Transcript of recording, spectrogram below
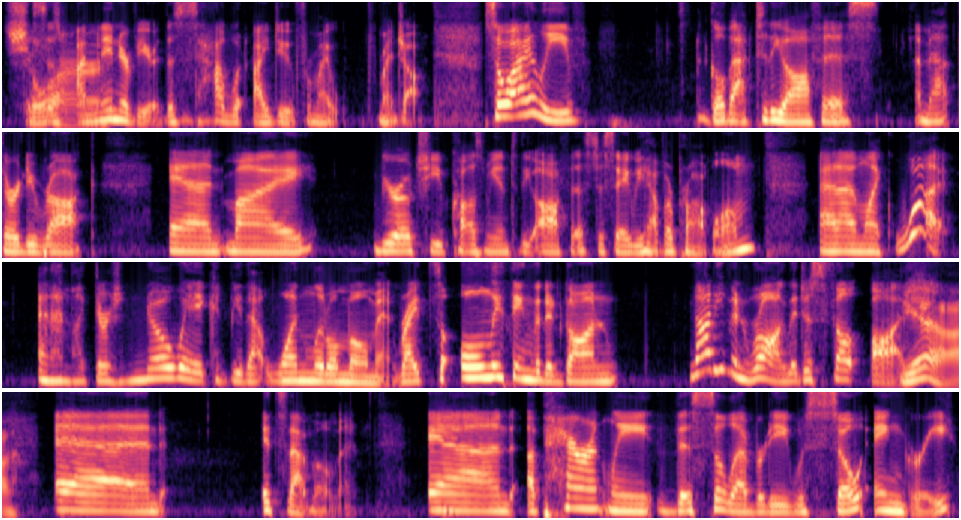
This is- Sure. I'm an interviewer. This is how what I do for my for my job. So I leave, go back to the office. I'm at 30 Rock, and my bureau chief calls me into the office to say we have a problem, and I'm like, what? And I'm like, there's no way it could be that one little moment, right? It's the only thing that had gone, not even wrong, that just felt odd yeah. and it's that moment. And apparently, this celebrity was so angry,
